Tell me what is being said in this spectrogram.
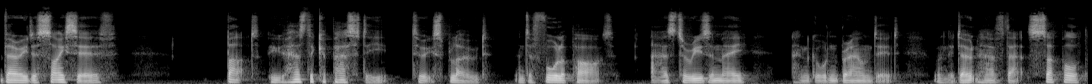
very decisive, but who has the capacity to explode and to fall apart, as Theresa May and Gordon Brown did, when they don't have that supple,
